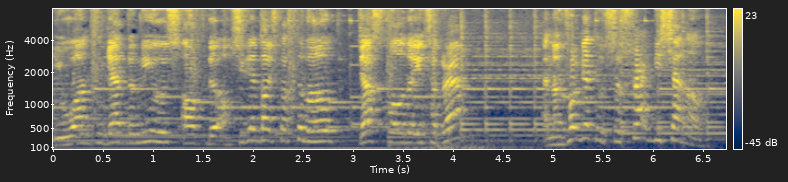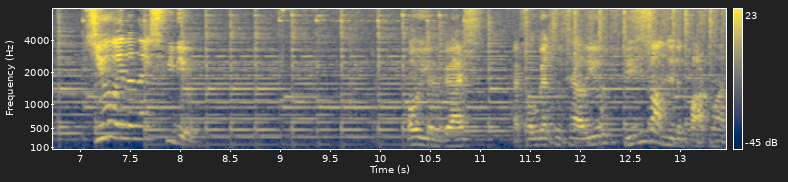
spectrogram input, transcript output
you want to get the news of the Obsidian Toys Collectible, just follow the Instagram. And don't forget to subscribe this channel. See you in the next video. Oh yeah guys, I forgot to tell you, this is only the part 1.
